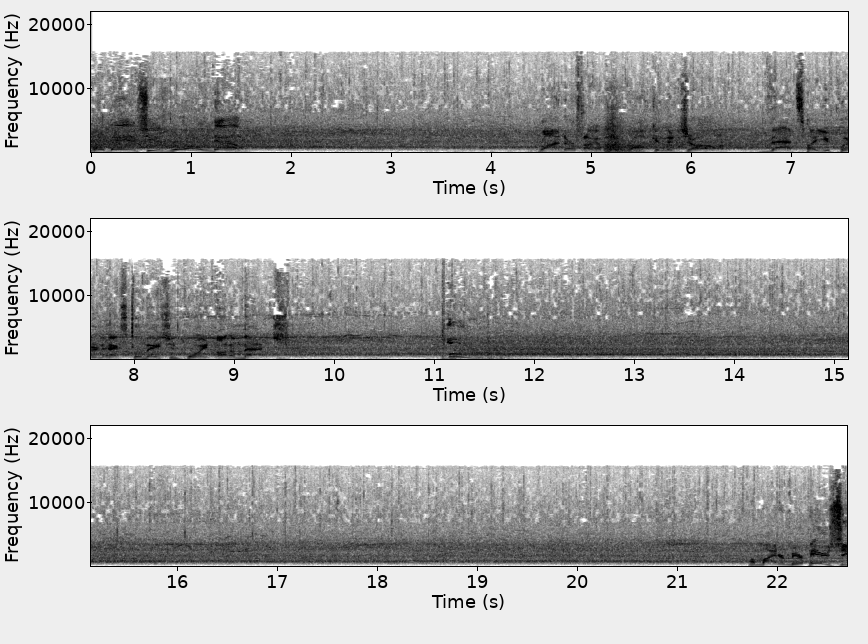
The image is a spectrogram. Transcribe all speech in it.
Oh, man, she's rolling now. Ronda, talk about rocking the jaw. That's how you put an exclamation point on a match. Ooh. A minor miracle. Here she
